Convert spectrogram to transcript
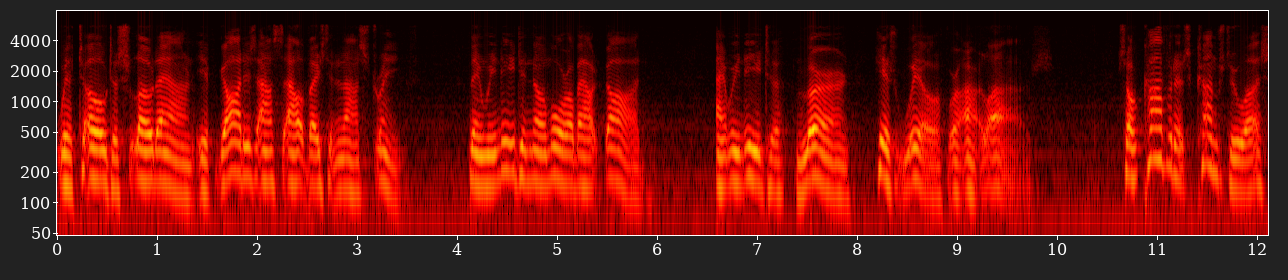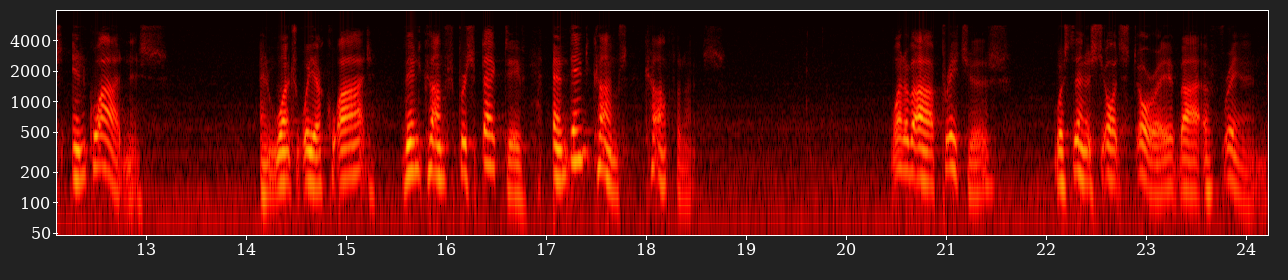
We're told to slow down. If God is our salvation and our strength, then we need to know more about God. And we need to learn his will for our lives. So confidence comes to us in quietness. And once we are quiet, then comes perspective, and then comes confidence. One of our preachers was sent a short story by a friend,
